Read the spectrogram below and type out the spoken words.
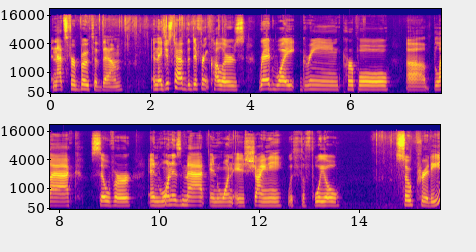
and that's for both of them. And they just have the different colors, red, white, green, purple, uh, black, silver, and one is matte and one is shiny with the foil so pretty.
